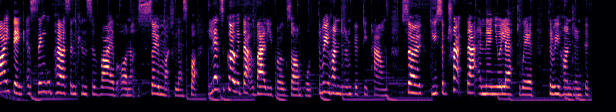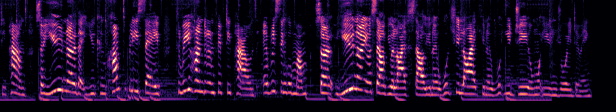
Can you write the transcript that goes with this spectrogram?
I think a single person can survive on so much less. But let's go with that value, for example, 350 pounds. So you subtract that and then you're left with 350 pounds. So you know that you can comfortably save 350 pounds every single month. So you know yourself, your lifestyle, you know what you like, you know what you do and what you enjoy doing.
